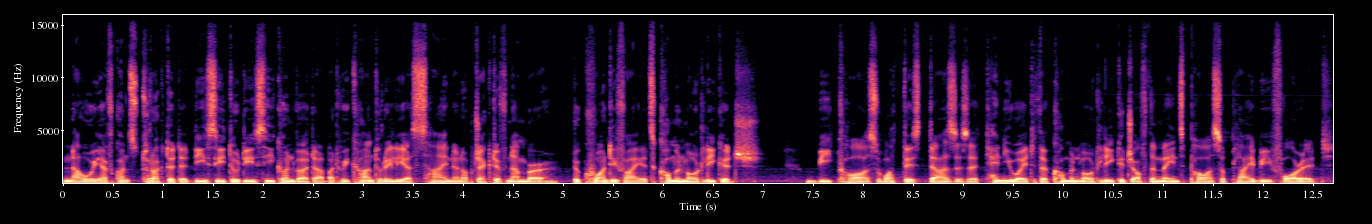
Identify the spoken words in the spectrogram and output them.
Now we have constructed a DC to DC converter, but we can't really assign an objective number to quantify its common mode leakage. Because what this does is attenuate the common mode leakage of the mains power supply before it.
